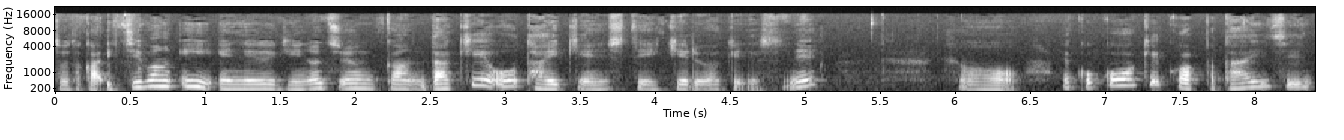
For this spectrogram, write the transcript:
とだから一番いいエネルギーの循環だけを体験していけるわけですね。そうでここは結構やっぱ大事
